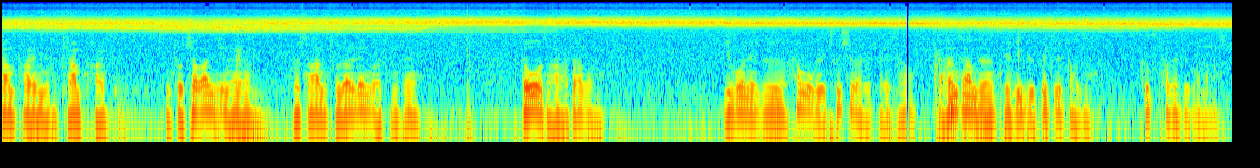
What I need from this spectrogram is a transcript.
계란팔입니다. 계란팔. 도착한 지는 벌써 한 두 달 된 것 같은데 더워서 안 하다가 이번에 그 한국에 출시가 됐다 해서 다른 사람들한테 리뷰 뺏길까봐 급하게 들고 나왔어요.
